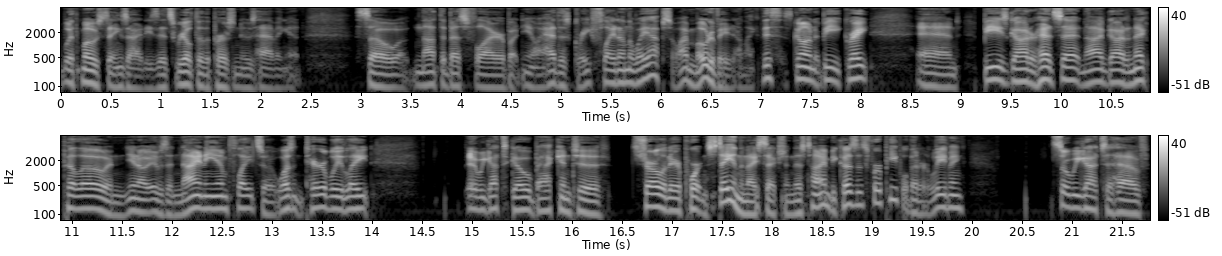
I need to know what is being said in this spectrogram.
with most anxieties. It's real to the person who's having it. So not the best flyer, but you know, I had this great flight on the way up, so I'm motivated. I'm like, this is going to be great. And B's got her headset, and I've got a neck pillow, and you know, it was a 9 a.m. flight, so it wasn't terribly late. And we got to go back into Charlotte Airport and stay in the nice section this time because it's for people that are leaving. So we got to have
